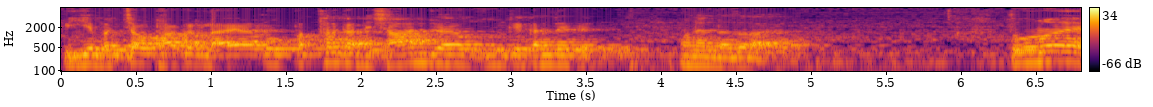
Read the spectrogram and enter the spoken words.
کہ یہ بچہ اٹھا کر لایا تو پتھر کا نشان جو ہے حضور کے کندھے پہ انہیں نظر آیا۔ تو انہوں نے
